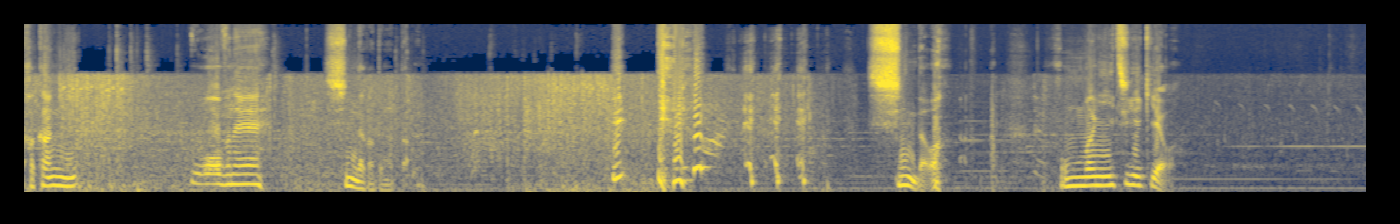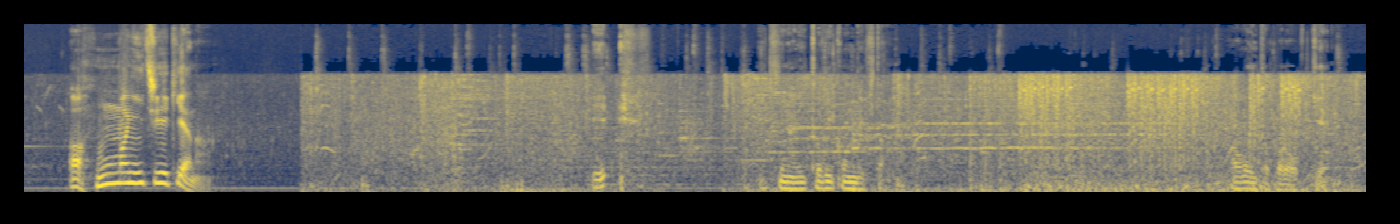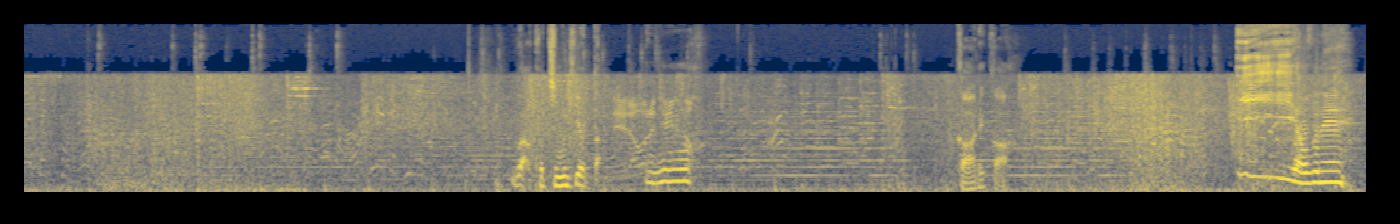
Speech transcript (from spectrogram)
果敢に。うお、危ねえ。死んだかと思った。え？死んだわ。ほんまに一撃やわ。あ、ほんまに一撃やな。え？いきなり飛び込んできた。青いところ OK。うわ、こっち向きよった。うおか、あれか。いい、危ねえ。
